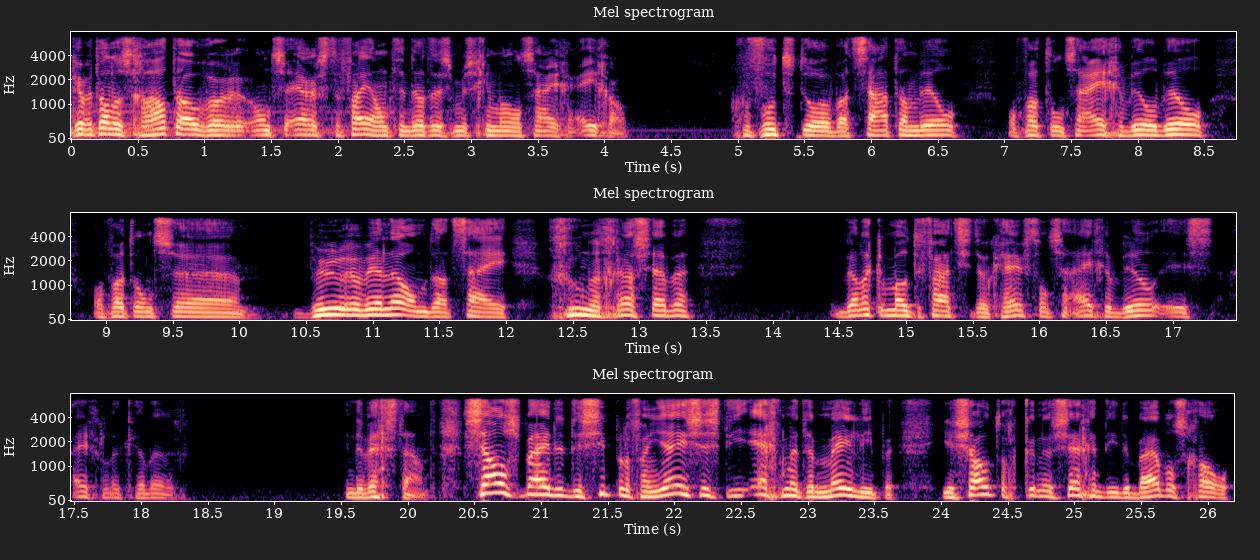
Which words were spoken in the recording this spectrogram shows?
Ik heb het al eens gehad over onze ergste vijand en dat is misschien wel ons eigen ego. Gevoed door wat Satan wil, of wat onze eigen wil wil, of wat onze uh, buren willen, omdat zij groene gras hebben. Welke motivatie het ook heeft, onze eigen wil is eigenlijk heel erg in de weg staand. Zelfs bij de discipelen van Jezus die echt met hem meeliepen. Je zou toch kunnen zeggen die de Bijbelschool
